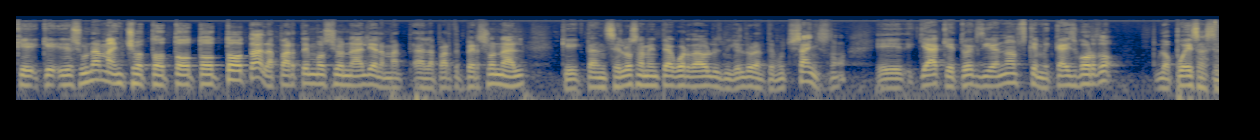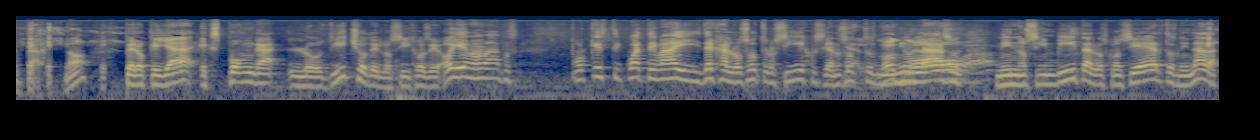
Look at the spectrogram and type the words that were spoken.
que, que es una manchotototota a la parte emocional y a la, a la parte personal que tan celosamente ha guardado Luis Miguel durante muchos años, ¿no? Eh, ya que tu ex diga, no, pues que me caes gordo, lo puedes aceptar, ¿no? Pero que ya exponga lo dicho de los hijos de, oye mamá, pues ¿por qué este cuate va y deja a los otros hijos y a nosotros ni, un no, lazo, ¿va? ni nos invita a los conciertos, ni nada?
